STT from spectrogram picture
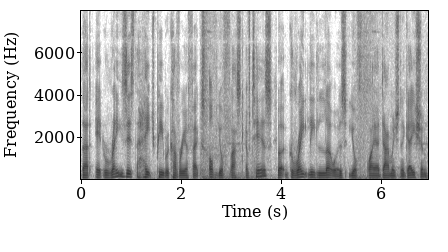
that it raises the HP recovery effects of your Flask of Tears, but greatly lowers your fire damage negation.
